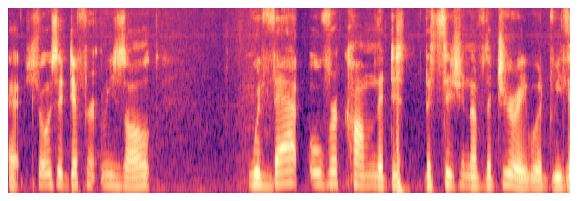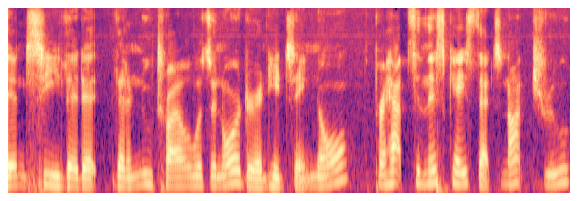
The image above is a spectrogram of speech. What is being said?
uh, shows a different result." Would that overcome the de- decision of the jury? Would we then see that it, that a new trial was in order? And he'd say, "No, Perhaps in this case that's not true.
